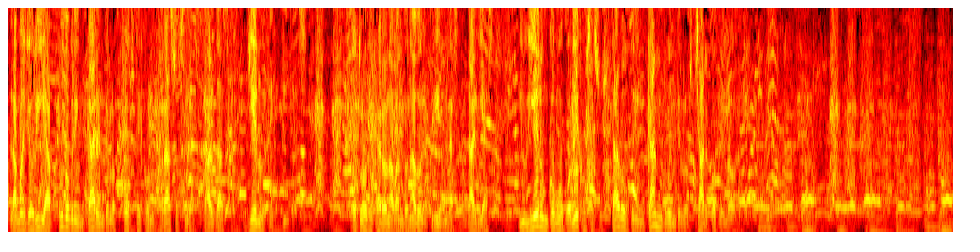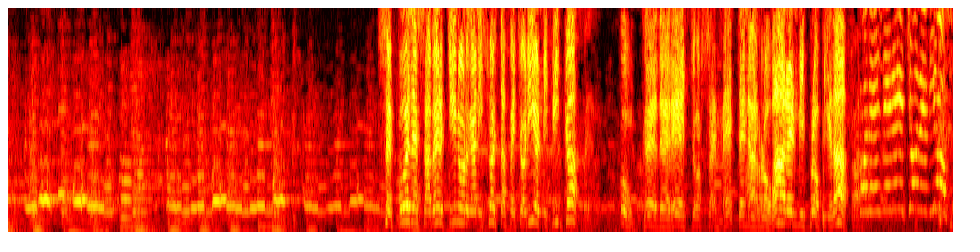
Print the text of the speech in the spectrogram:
La mayoría pudo brincar entre los postes con los brazos y las faldas llenos de espigas. Otros dejaron abandonado el trigo y las sandalias y huyeron como conejos asustados brincando entre los charcos de lodo. ¿Se puede saber quién organizó esta fechoría en mi finca? ¿Con qué derecho se meten a robar en mi propiedad? Con el derecho de Dios.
